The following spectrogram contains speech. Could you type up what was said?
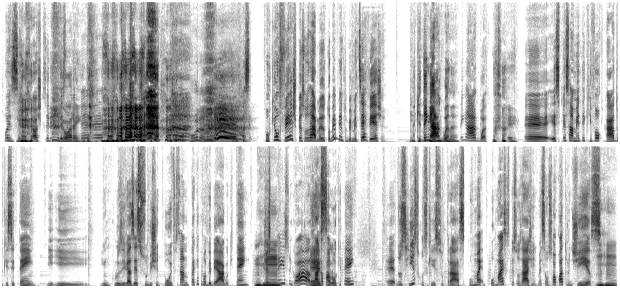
Pois é, eu acho que seria interessante Pior até- ainda. é, Loucura, né? é, assim, porque eu vejo pessoas, ah, mas eu tô bebendo, tô bebendo cerveja. Aqui tem água, né? Tem água. É. É, esse pensamento equivocado que se tem, e, e, inclusive às vezes substitui, fala, ah, pra que que eu vou beber água? Que tem. Eu já Uhum. escutei isso, igual a Zaca falou que tem. É, dos riscos que isso traz. Por mais, por mais que as pessoas, ah, gente, mas são só quatro dias. Uhum.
